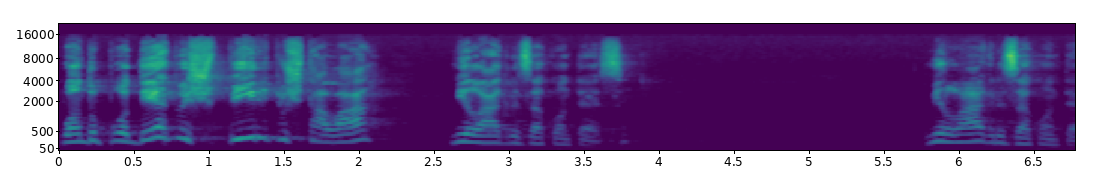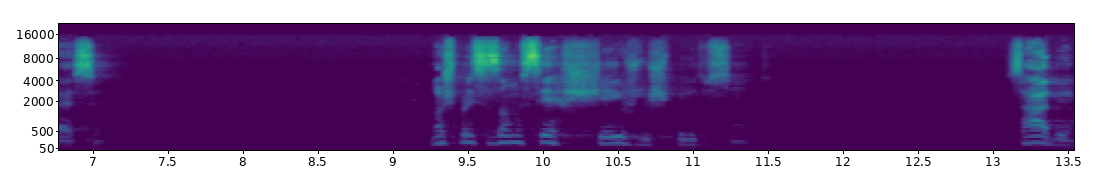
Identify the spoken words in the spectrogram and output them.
Quando o poder do Espírito está lá, milagres acontecem. Milagres acontecem. Nós precisamos ser cheios do Espírito Santo. Sabe?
